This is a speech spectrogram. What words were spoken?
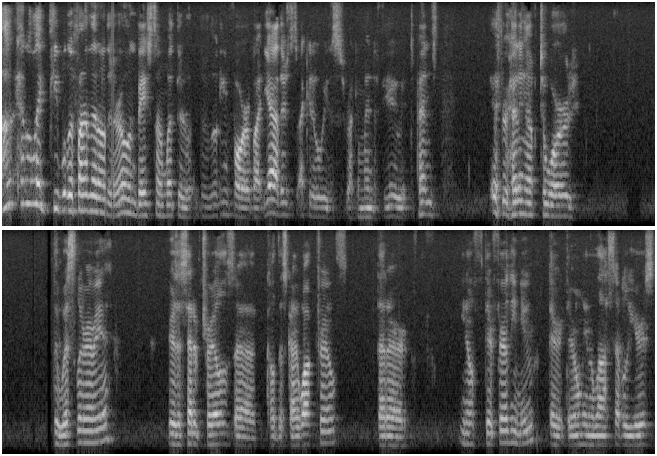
I kind of like people to find that on their own based on what they're they're looking for. But yeah, there's I could always recommend a few. It depends if you're heading up toward the Whistler area. There's a set of trails uh, called the Skywalk Trails that are, you know, they're fairly new. They're they're only in the last several years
